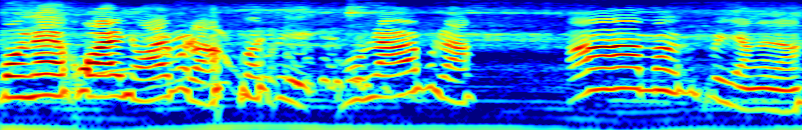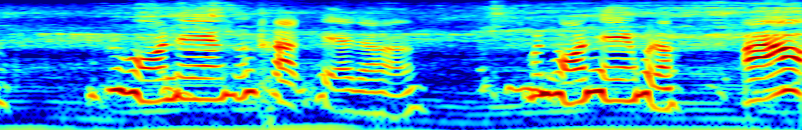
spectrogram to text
มองแน่ควายน้อยพลังมาสิมองน้าพลังอ้ามันเป็นยังไงนะคือหอนแหงคือขัดแทนนะคะมันหอนแหงพลังอ้าว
